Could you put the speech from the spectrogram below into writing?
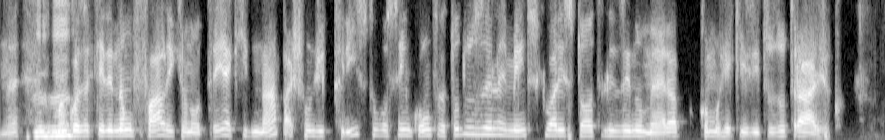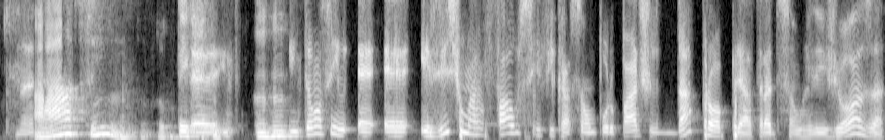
né? Uma Uhum. coisa que ele não fala e que eu notei é que na paixão de Cristo você encontra todos os elementos que o Aristóteles enumera como requisitos do trágico, né? Ah, sim, o texto. É, Uhum. então, assim, é, é, existe uma falsificação por parte da própria tradição religiosa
